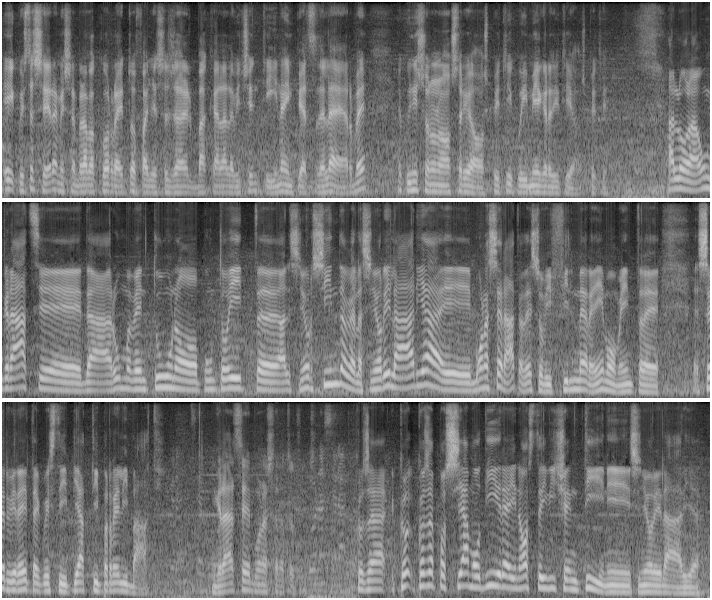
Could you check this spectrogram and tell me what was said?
e questa sera mi sembrava corretto fargli assaggiare il baccalà alla Vicentina in Piazza delle Erbe e quindi sono nostri ospiti, qui i miei graditi ospiti. Allora, un grazie da room21.it al signor Sindaco e alla signora Ilaria e buona serata, adesso vi filmeremo mentre servirete questi piatti prelibati. Grazie e buona serata a tutti. Cosa, co cosa possiamo dire ai nostri vicentini, signora Ilaria?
